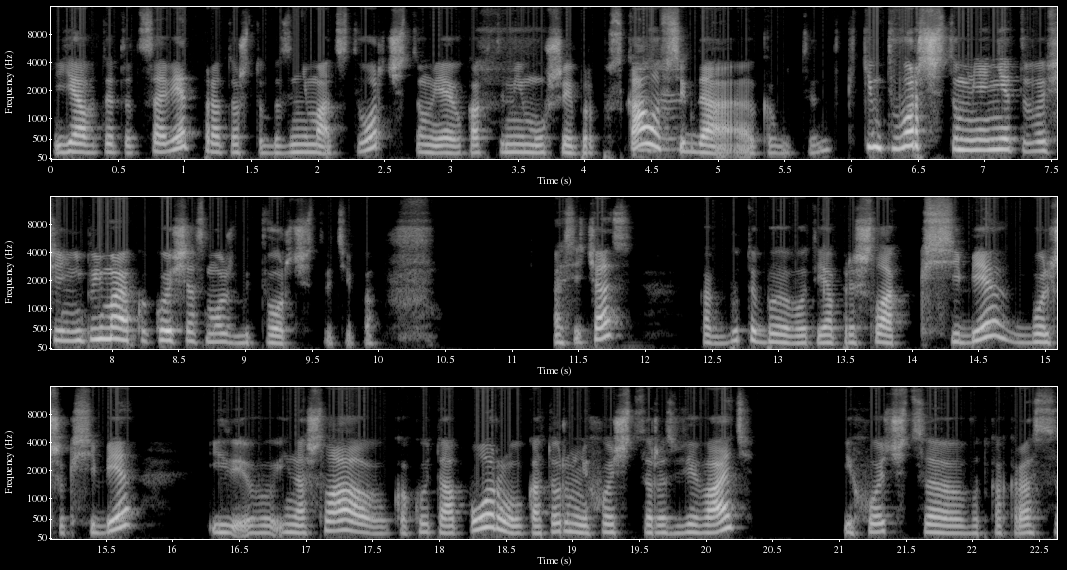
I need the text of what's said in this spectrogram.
я вот этот совет про то, чтобы заниматься творчеством, я его как-то мимо ушей пропускала mm-hmm. всегда. Э, как будто «Ну, каким творчеством у меня нет вообще, не понимаю, какое сейчас может быть творчество, типа. А сейчас как будто бы вот я пришла к себе, больше к себе, и, э, и нашла какую-то опору, которую мне хочется развивать, и хочется вот как раз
